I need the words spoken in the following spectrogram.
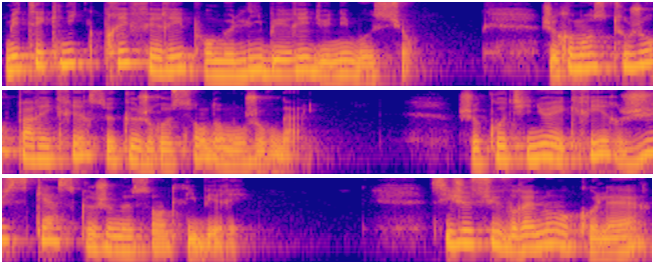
Mes techniques préférées pour me libérer d'une émotion. Je commence toujours par écrire ce que je ressens dans mon journal. Je continue à écrire jusqu'à ce que je me sente libérée. Si je suis vraiment en colère,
